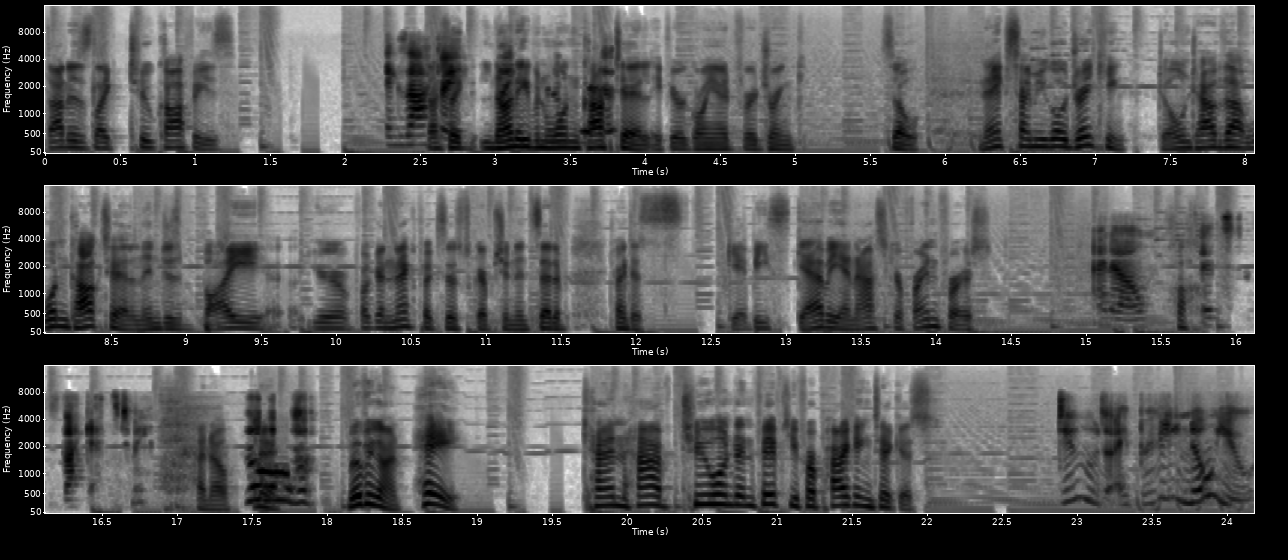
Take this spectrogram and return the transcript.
that is like two coffees. exactly. That's like not even one cocktail if you're going out for a drink. So next time you go drinking, don't have that one cocktail and then just buy your fucking Netflix subscription instead of trying to be scabby and ask your friend for it. I know. It's that gets to me. I know. Moving on. Hey, can have 250 for parking tickets. dude, I barely know you.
